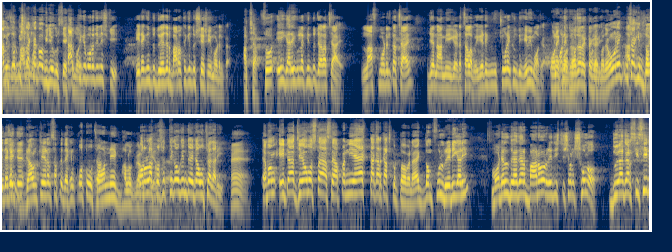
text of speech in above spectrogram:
আমি 2012 চব্বিশ লাখ। টাকাও ভিডিও করছি এক তার থেকে বড় জিনিস কি? এটা কিন্তু দুই হাজার বারোতে কিন্তু শেষ এই মডেলটা আচ্ছা। সো এই গাড়িগুলো কিন্তু যারা চায় লাস্ট মডেলটা চায় যে না আমি এই গাড়িটা চালাবো। এই গাড়িটা কিন্তু চড়ে কিন্তু হেভি মজা। অনেক মজা। মজার একটা গাড়ি। মজা। অনেক উঁচা কিন্তু। দেখেন গ্রাউন্ড ক্লিয়ারেন্স আপনি দেখেন কত উঁচা। অনেক ভালো করোলা ক্রসের থেকেও কিন্তু এটা উঁচা গাড়ি। হ্যাঁ। এবং এটা যে অবস্থায় আছে আপনার নিয়ে এক টাকার কাজ করতে হবে না। একদম ফুল রেডি গাড়ি। মডেল দুই হাজার বারো রেজিস্ট্রেশন ষোলো। দুই হাজার সিসির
